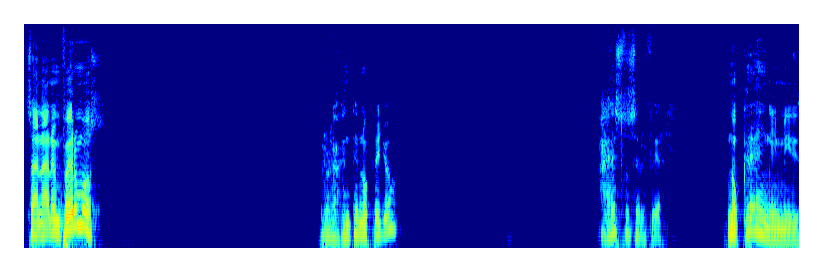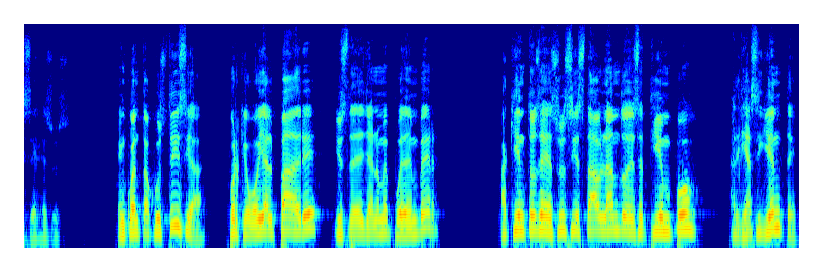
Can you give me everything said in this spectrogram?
sanar enfermos. Pero la gente no creyó. A esto se refiere. No creen en mí, dice Jesús. En cuanto a justicia, porque voy al Padre y ustedes ya no me pueden ver. Aquí entonces Jesús sí está hablando de ese tiempo al día siguiente.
